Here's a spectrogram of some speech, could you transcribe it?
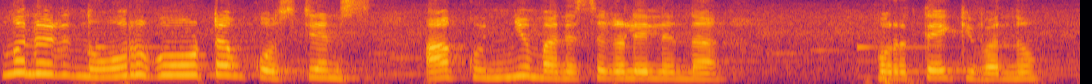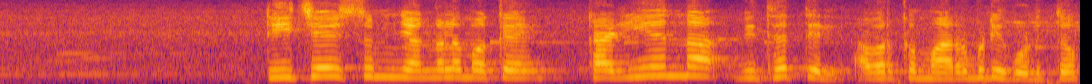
ഇങ്ങനെ ഒരു നൂറുകൂട്ടം ക്വസ്റ്റ്യൻസ് ആ കുഞ്ഞു മനസ്സുകളിൽ നിന്ന് പുറത്തേക്ക് വന്നു. ടീച്ചേഴ്സും ഞങ്ങളുമൊക്കെ കഴിയുന്ന വിധത്തിൽ അവർക്ക് മറുപടി കൊടുത്തു.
